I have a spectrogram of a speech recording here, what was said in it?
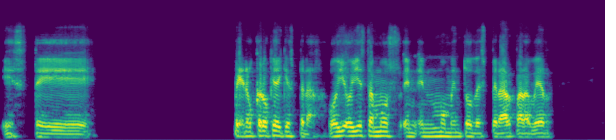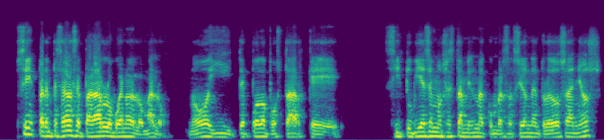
Este, pero creo que hay que esperar. Hoy, hoy estamos en, en, un momento de esperar para ver, sí, para empezar a separar lo bueno de lo malo, ¿no? Y te puedo apostar que si tuviésemos esta misma conversación dentro de dos años,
